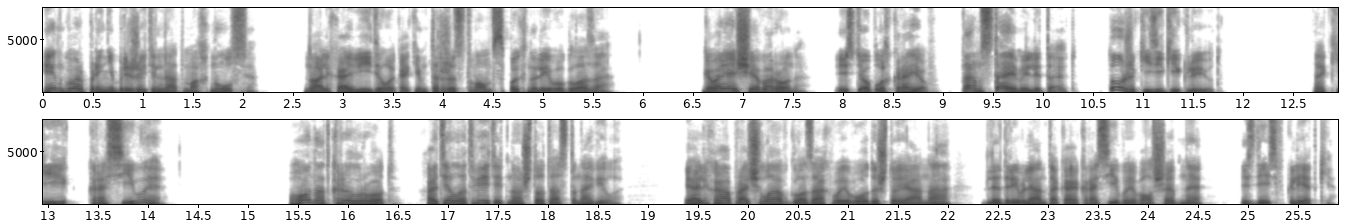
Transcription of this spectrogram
Ингвар пренебрежительно отмахнулся, но Альха видела, каким торжеством вспыхнули его глаза. «Говорящая ворона, из теплых краев, там стаями летают, тоже кизики клюют». «Такие красивые?» Он открыл рот, хотел ответить, но что-то остановило. И Альха прочла в глазах воеводы, что и она, для древлян такая красивая и волшебная, здесь в клетке.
